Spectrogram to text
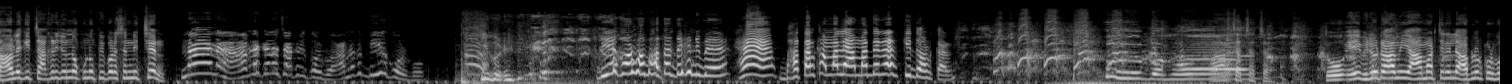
তাহলে কি চাকরির জন্য কোনো প্রিপারেশন নিচ্ছেন? না না আমরা কেন চাকরি করব? আমরা তো বিয়ে করব। বিয়ে করব ভাতার দেখে নিবে? হ্যাঁ ভাতার কামালে আমাদের আর কি দরকার? আচ্ছা আচ্ছা আচ্ছা। তো এই ভিডিওটা আমি আমার চ্যানেলে আপলোড করব।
